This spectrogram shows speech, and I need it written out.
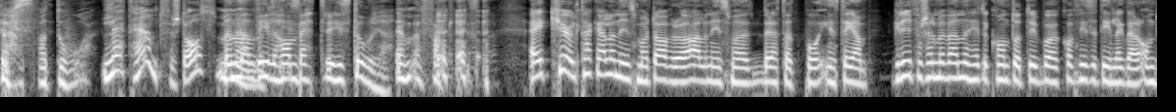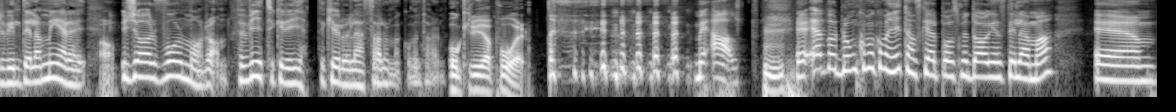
ja, vadå? Lätt hänt förstås. Men, Men man vill ha en trist. bättre historia. Ja, men faktiskt. Nej, kul, tack alla ni som har hört av er och alla ni som har berättat på Instagram. Gry med vänner heter kontot, det bara finns ett inlägg där om du vill dela med dig. Ja. Gör vår morgon, för vi tycker det är jättekul att läsa alla de här kommentarerna. Och krya på er. Med allt. Mm. Eh, Edvard Blom kommer komma hit, han ska hjälpa oss med dagens dilemma. Ehm,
